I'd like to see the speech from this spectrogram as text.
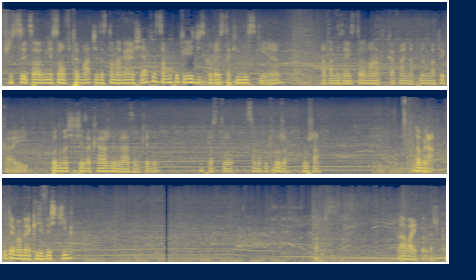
wszyscy, co nie są w temacie, zastanawiają się, jak ten samochód jeździ, skoro jest taki niski, nie? A tam jest zainstalowana taka fajna pneumatyka i podnosi się za każdym razem, kiedy po prostu samochód rusza. rusza. Dobra, tutaj mamy jakiś wyścig. Ops. Dawaj, koleżko.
